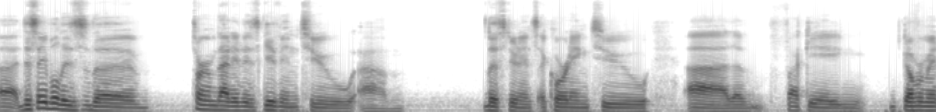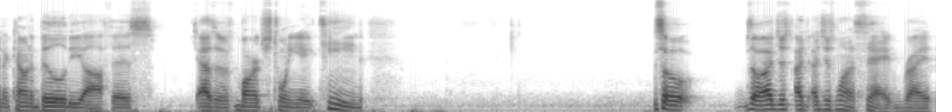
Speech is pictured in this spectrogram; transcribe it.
Uh, disabled is the term that it is given to um, the students according to uh, the fucking Government Accountability Office as of March 2018 so so I just I, I just want to say right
